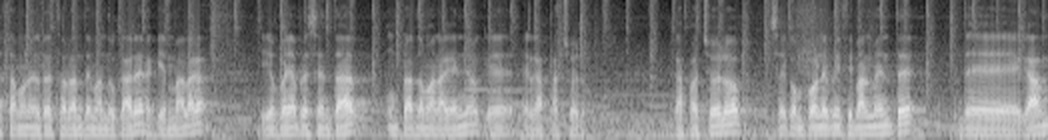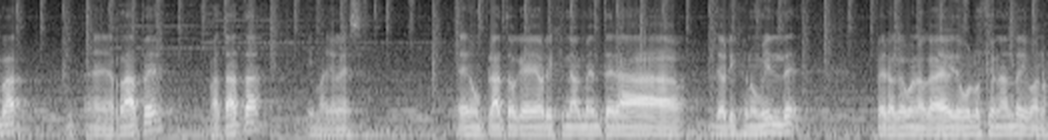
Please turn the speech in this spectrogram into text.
Estamos en el restaurante Manducares, aquí en Málaga, y os voy a presentar un plato malagueño que es el gazpachuelo. El gazpachuelo se compone principalmente de gamba, eh, rape, patata y mayonesa. Es un plato que originalmente era de origen humilde, pero que bueno, que ha ido evolucionando y bueno,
